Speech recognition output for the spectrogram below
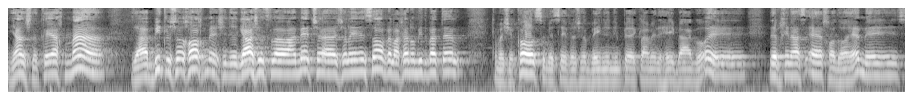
עניין של כוח מה, זה הביטל של חוכמה, שנרגש אצלו האמת של, של עיר אינסוף, ולכן הוא מתבטל. כמו שקורסו בספר של בינונים פרק ל"ה בהגואה, זה מבחינת אחד או אמס,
